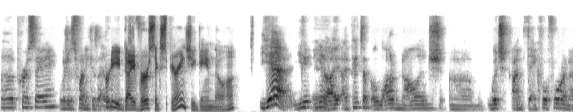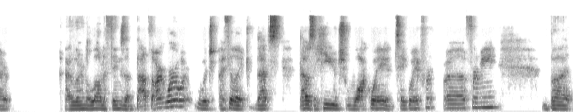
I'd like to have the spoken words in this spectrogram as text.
yeah. uh, per se, which is funny because I pretty diverse experience you gained though, huh? Yeah, you yeah. you know I, I picked up a lot of knowledge, um, which I'm thankful for, and I I learned a lot of things about the art world, which I feel like that's that was a huge walkway and takeaway for uh, for me. But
